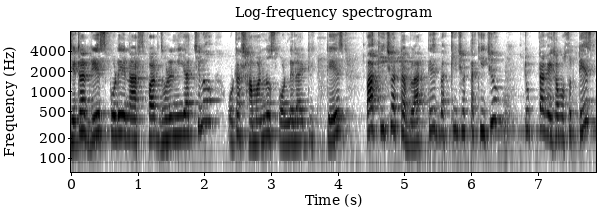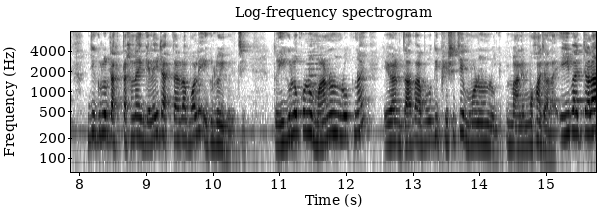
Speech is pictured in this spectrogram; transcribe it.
যেটা ড্রেস পরে নার্স ফার্স ধরে নিয়ে যাচ্ছিল, ওটা সামান্য স্পন্ডেলাইটিস টেস্ট বা কিছু একটা ব্লাড টেস্ট বা কিছু একটা কিছু টুকটাক এই সমস্ত টেস্ট যেগুলো ডাক্তারখানায় গেলেই ডাক্তাররা বলে এগুলোই হয়েছে। তো এইগুলো কোনো মানন রোগ নয়, এবার দাদা বৌদি ফেসেছে মনন রোগ মানে মহাজালা এইবার যারা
